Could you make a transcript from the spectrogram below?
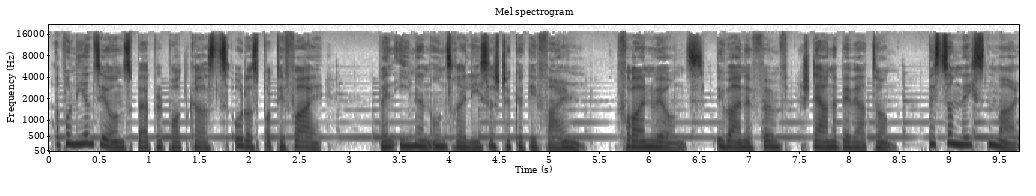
abonnieren Sie uns bei Apple Podcasts oder Spotify. Wenn Ihnen unsere Leserstücke gefallen, freuen wir uns über eine 5-Sterne-Bewertung. Bis zum nächsten Mal.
